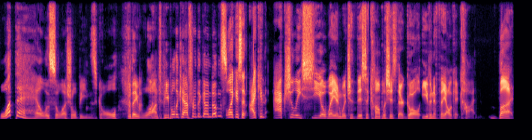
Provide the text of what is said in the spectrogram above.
What the hell is Celestial Being's goal? Do they uh, uh, want people to capture the Gundams? Like I said, I can actually see a way in which this accomplishes their goal, even if they all get caught. But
